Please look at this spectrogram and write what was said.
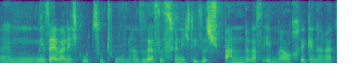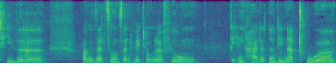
ähm, mir selber nicht gut zu tun. Also das ist, finde ich, dieses Spannende, was eben auch regenerative Organisationsentwicklung oder Führung beinhaltet. Ne? Die Natur,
